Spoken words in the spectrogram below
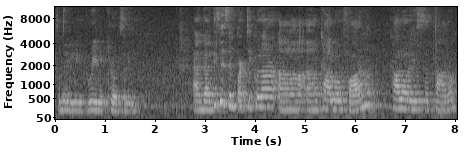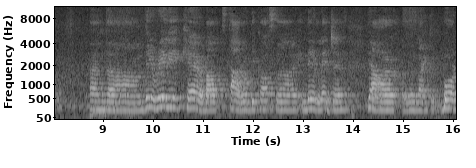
So they live really closely. And uh, this is in particular uh, Kalo farm. Kalo is taro. And uh, they really care about taro because uh, in their legend they are uh, like born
